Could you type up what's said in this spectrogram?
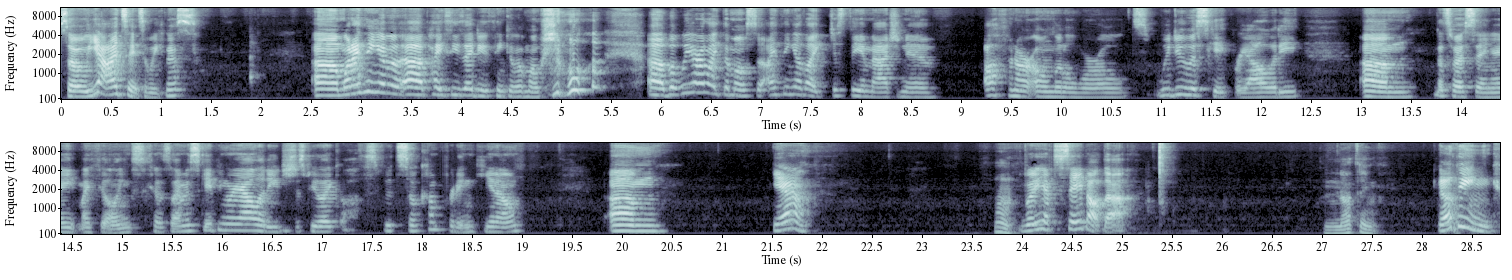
So yeah, I'd say it's a weakness. Um, when I think of uh, Pisces, I do think of emotional, uh, but we are like the most. I think of like just the imaginative, often our own little worlds. We do escape reality. Um, that's what I was saying. I eat my feelings because I'm escaping reality to just be like, oh, this food's so comforting, you know. Um, yeah. Hmm. What do you have to say about that? Nothing. Nothing.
